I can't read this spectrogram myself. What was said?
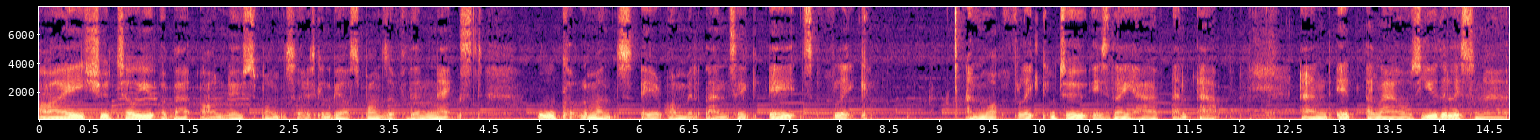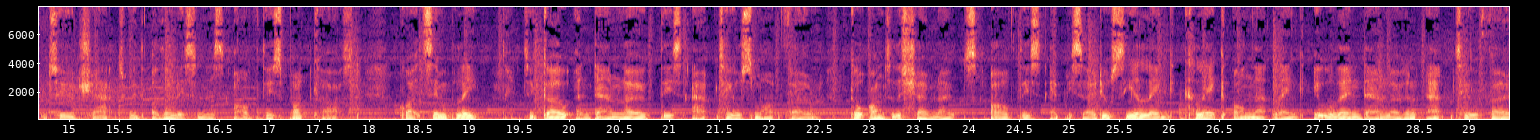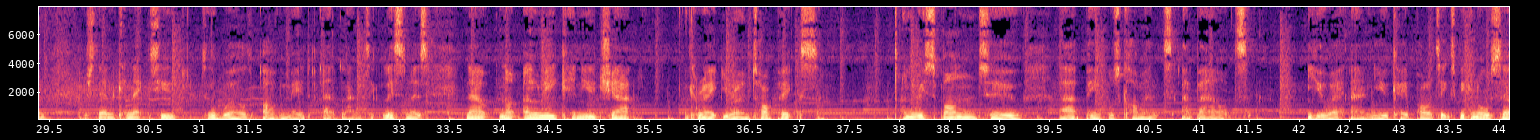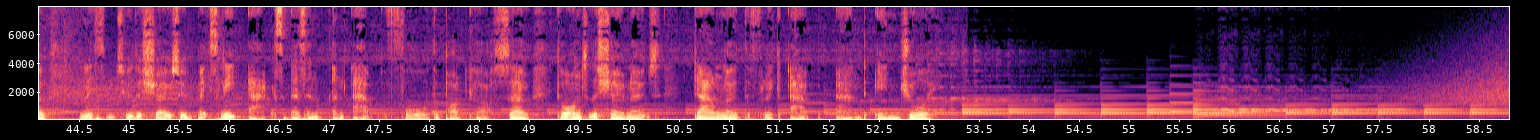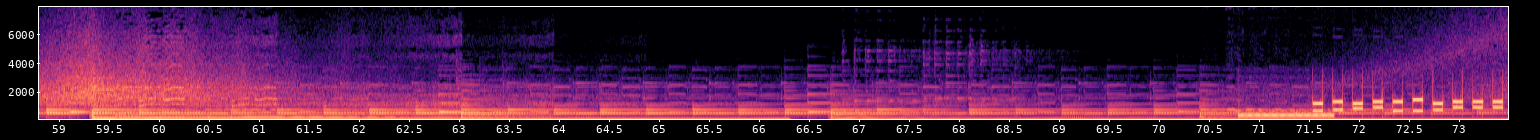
I should tell you about our new sponsor. It's going to be our sponsor for the next oh, couple of months here on Mid Atlantic. It's Flick. And what Flick do is they have an app and it allows you, the listener, to chat with other listeners of this podcast. Quite simply, to go and download this app to your smartphone, go onto the show notes of this episode. You'll see a link. Click on that link. It will then download an app to your phone, which then connects you to the world of mid Atlantic listeners. Now, not only can you chat, create your own topics, and respond to uh, people's comments about US and UK politics. We can also listen to the show. So it basically acts as an, an app for the podcast. So go on to the show notes, download the Flick app, and enjoy.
